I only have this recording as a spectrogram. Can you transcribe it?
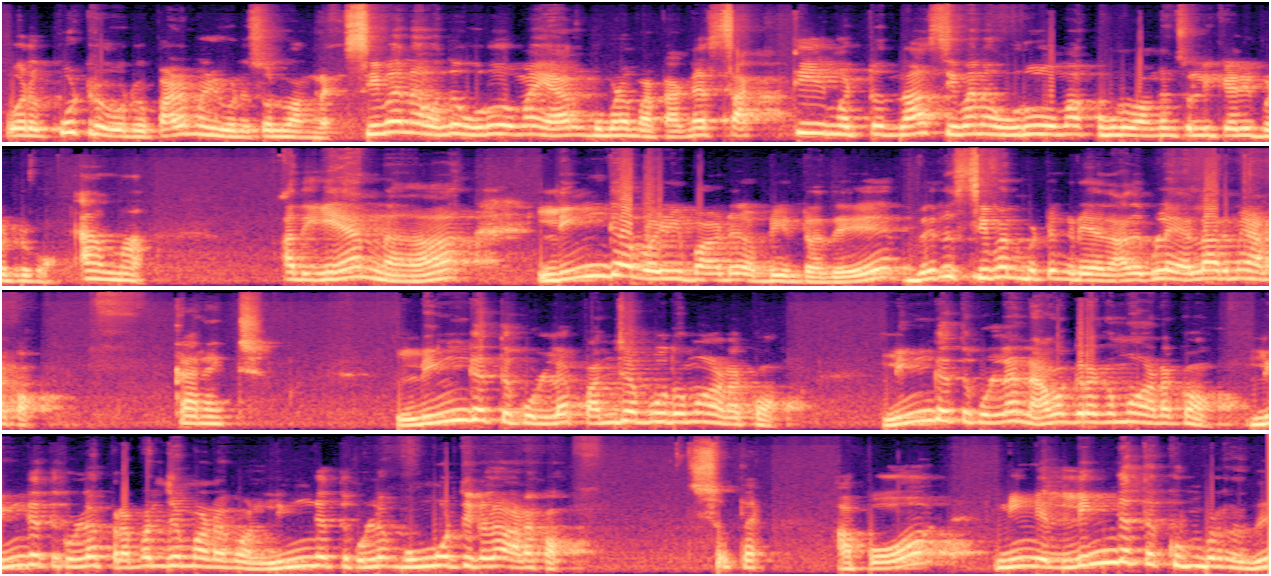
ஒரு கூற்று ஒரு பழமொழி ஒண்ணு சொல்லுவாங்க. சிவனை வந்து உருவமா யாரும் கும்பிட மாட்டாங்க. சக்தி மட்டும்தான் சிவனை உருவமா கும்பிடுவாங்கன்னு சொல்லி கேள்விப்பட்டிருக்கோம். ஆமா. அது ஏன்னா லிங்க வழிபாடு அப்படின்றது வெறும் சிவன் மட்டும் கிடையாது. அதுக்குள்ள எல்லாருமே அடக்கம். கரெக்ட் லிங்கத்துக்குள்ள பஞ்சபூதமும் அடக்கம். லிங்கத்துக்குள்ள நவகிரகமும் அடக்கம். லிங்கத்துக்குள்ள பிரபஞ்சமும் அடக்கம். லிங்கத்துக்குள்ள மும்மூர்த்திகளும் அடக்கம். சூப்பர் அப்போ நீங்க லிங்கத்தை கும்பிடுறது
